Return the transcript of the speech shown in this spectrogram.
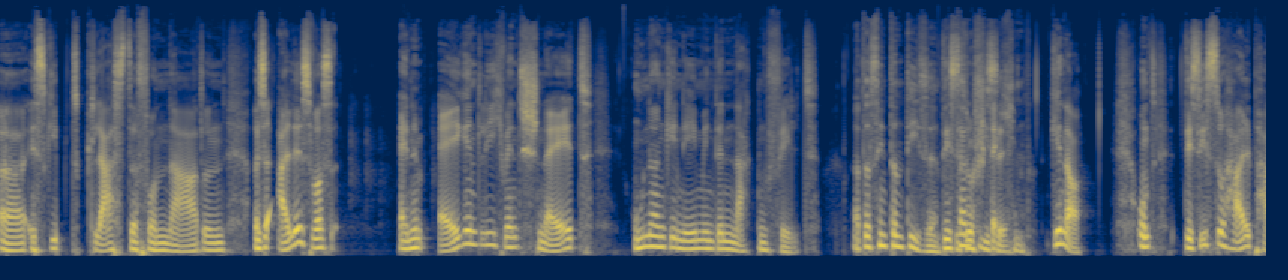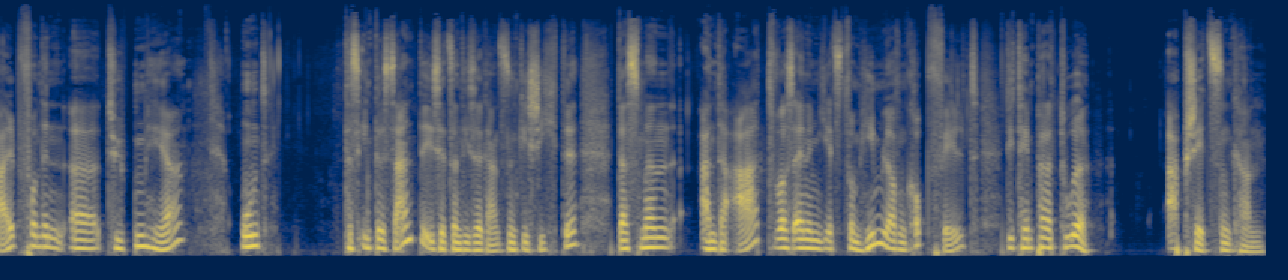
Äh, es gibt Cluster von Nadeln. Also alles, was einem eigentlich, wenn es schneit, unangenehm in den Nacken fällt. Ah, das sind dann diese, die Das sind so diese. stechen. Genau. Und das ist so halb, halb von den äh, Typen her. Und das Interessante ist jetzt an dieser ganzen Geschichte, dass man an der Art, was einem jetzt vom Himmel auf den Kopf fällt, die Temperatur abschätzen kann.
